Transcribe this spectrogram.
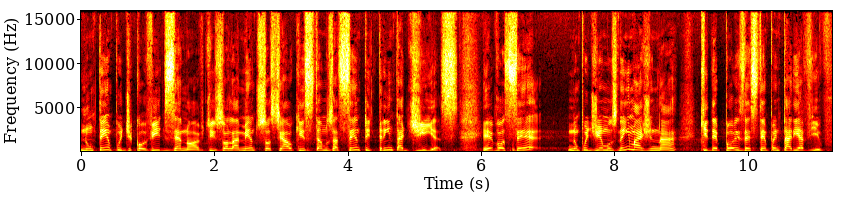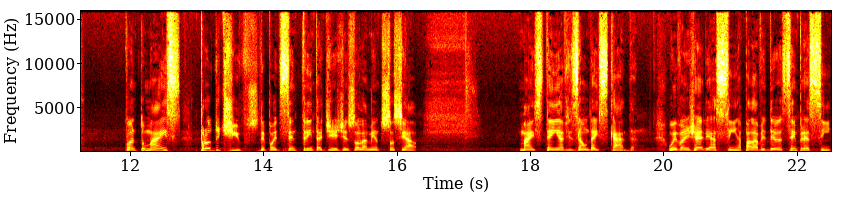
num tempo de Covid-19, de isolamento social que estamos há 130 dias, eu e você não podíamos nem imaginar que depois desse tempo estaria vivo. Quanto mais produtivos, depois de 130 dias de isolamento social. Mas tem a visão da escada. O Evangelho é assim, a palavra de Deus é sempre assim:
